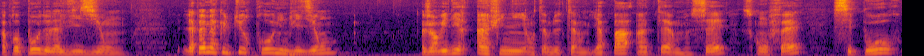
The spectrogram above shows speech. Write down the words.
à propos de la vision. La permaculture prône une vision, j'ai envie de dire, infinie en termes de termes. Il n'y a pas un terme. C'est ce qu'on fait, c'est pour.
